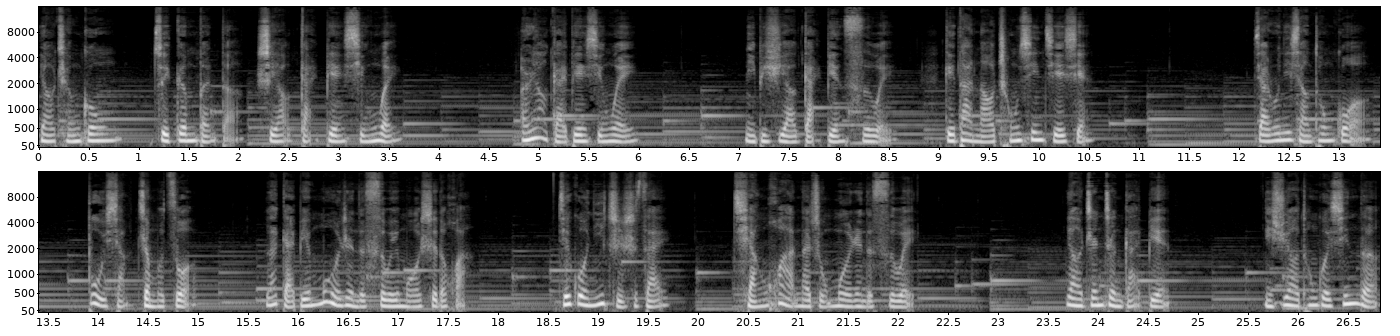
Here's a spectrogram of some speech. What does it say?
要成功，最根本的是要改变行为，而要改变行为，你必须要改变思维，给大脑重新接线。假如你想通过“不想这么做”来改变默认的思维模式的话，结果你只是在强化那种默认的思维。要真正改变，你需要通过新的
